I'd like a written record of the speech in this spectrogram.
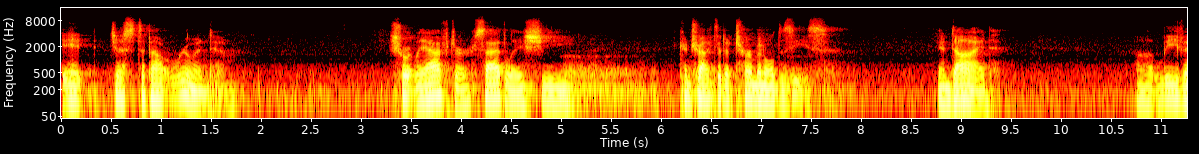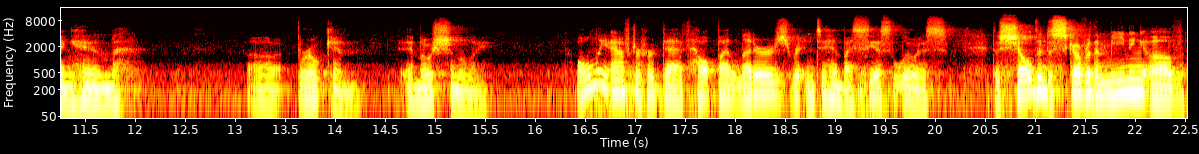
it just about ruined him. Shortly after, sadly, she contracted a terminal disease and died, uh, leaving him uh, broken emotionally. Only after her death, helped by letters written to him by C.S. Lewis, does Sheldon discover the meaning of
